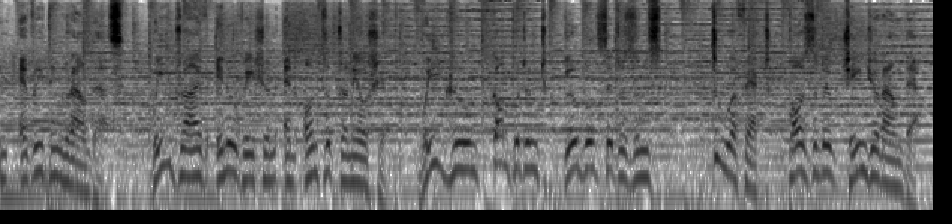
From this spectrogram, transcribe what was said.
and everything around us. We drive innovation and entrepreneurship. We groom competent global citizens to affect positive change around them.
